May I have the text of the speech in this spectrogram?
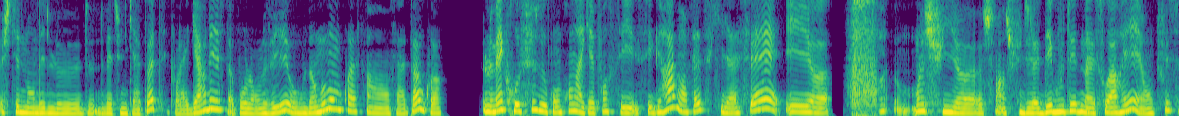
Je t'ai demandé de, le, de, mettre une capote, c'est pour la garder, c'est pas pour l'enlever au bout d'un moment, quoi. Ça, ça va pas ou quoi? Le mec refuse de comprendre à quel point c'est grave en fait ce qu'il a fait. Et euh, moi je suis euh, je suis déjà dégoûtée de ma soirée. Et en plus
